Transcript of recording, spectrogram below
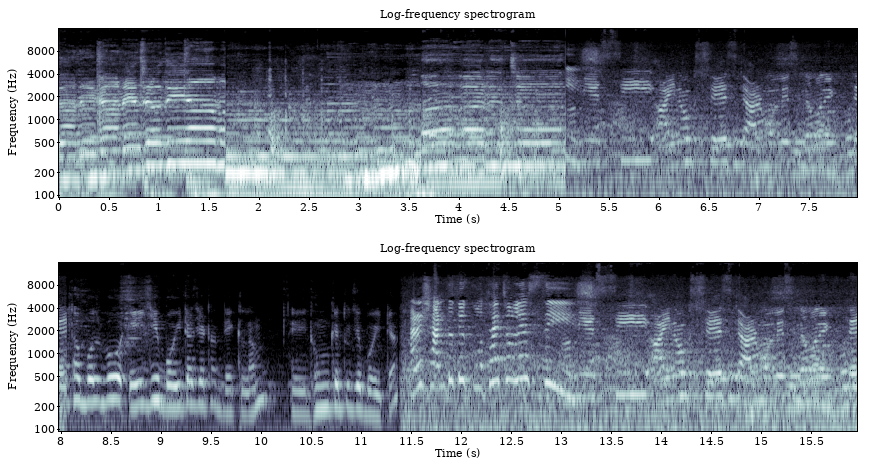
গানে গানে যদি কথা বলব এই যে বইটা যেটা দেখলাম এই ধূমকেতু যে বইটা। আরে শান্তু তুই কোথায় চলে এসেছিস? আমি এসছি আইনক্সে স্টার মলে সিনেমা দেখতে।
